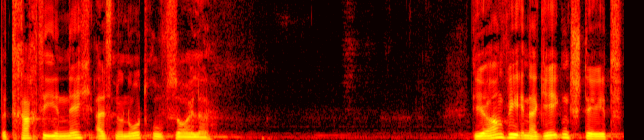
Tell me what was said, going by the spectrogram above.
betrachte ihn nicht als eine Notrufsäule, die irgendwie in der Gegend steht.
